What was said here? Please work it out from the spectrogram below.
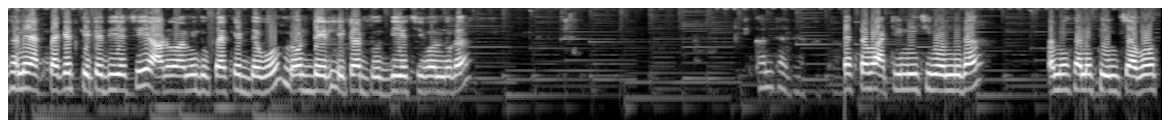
এখানে এক প্যাকেট কেটে দিয়েছি আরও আমি দু প্যাকেট দেবো। মোট দেড় লিটার দুধ দিয়েছি বন্ধুরা। একটা বাটি নিয়েছি বন্ধুরা। আমি এখানে তিন চামচ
